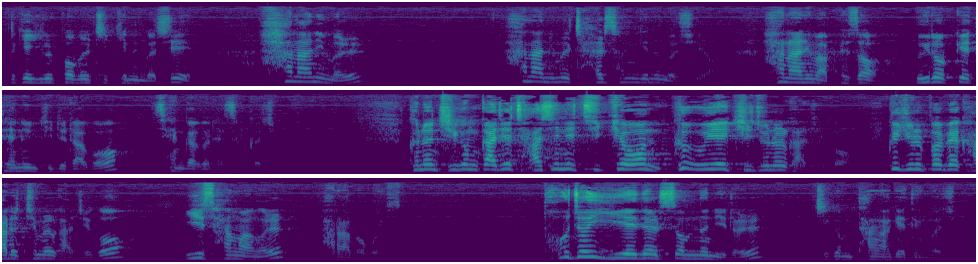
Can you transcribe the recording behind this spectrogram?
그렇게 율법을 지키는 것이 하나님을 하나님을 잘 섬기는 것이요 하나님 앞에서 의롭게 되는 길이라고 생각을 했을 것입니다. 그는 지금까지 자신이 지켜온 그 의의 기준을 가지고 그 율법의 가르침을 가지고 이 상황을 바라보고 있습니다. 도저히 이해될 수 없는 일을 지금 당하게 된 것입니다.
